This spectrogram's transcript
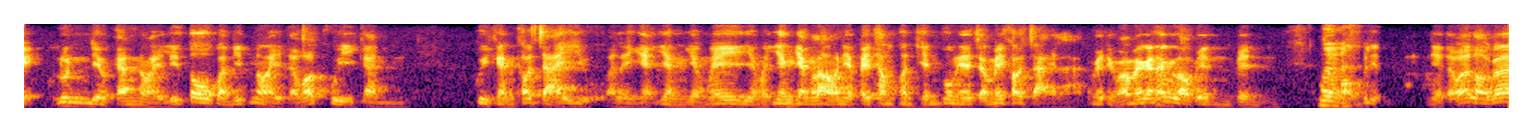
ด็กๆ รุ่นเดียวกันหน่อยหรือโตกว่านิดหน่อยแต่ว่าคุยกันคุยกันเข้าใจอยู่อะไรเงี้ยยังยังไม่ยังยังยังเราเนี่ยไปทำ content พวกนี้จะไม่เข้าใจละหมายถึงว่าแม้กระทั่งเราเป็นเป็นเจ้าของผลิตภัณฑ์เนี่ยแต่ว่าเราก็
